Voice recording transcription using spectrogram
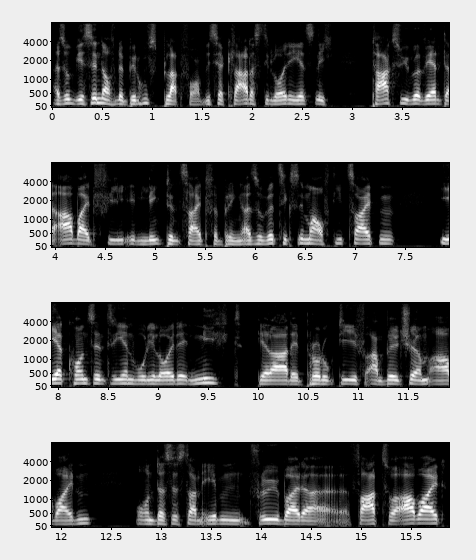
Also wir sind auf einer Berufsplattform. Ist ja klar, dass die Leute jetzt nicht tagsüber während der Arbeit viel in LinkedIn-Zeit verbringen. Also wird sich immer auf die Zeiten eher konzentrieren, wo die Leute nicht gerade produktiv am Bildschirm arbeiten. Und das ist dann eben früh bei der Fahrt zur Arbeit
